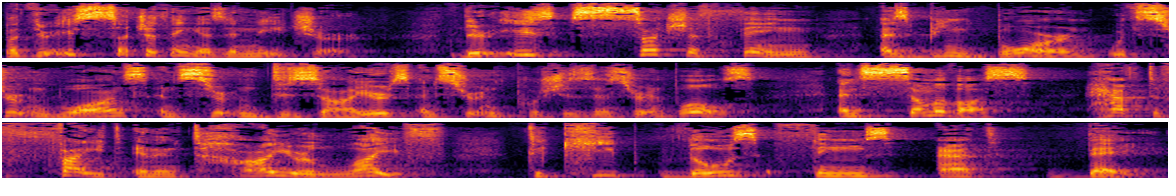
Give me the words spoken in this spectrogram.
But there is such a thing as a nature. There is such a thing as being born with certain wants and certain desires and certain pushes and certain pulls. And some of us have to fight an entire life to keep those things at bay.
